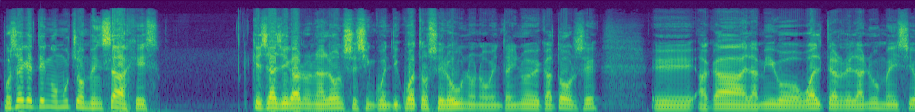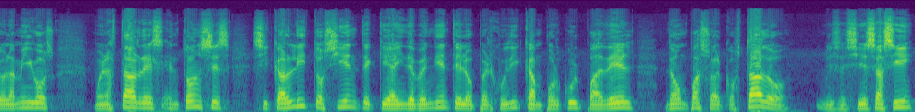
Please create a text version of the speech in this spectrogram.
Pues sé que tengo muchos mensajes que ya llegaron al 11 5401 99 14. Acá el amigo Walter de Lanús me dice, hola amigos, buenas tardes. Entonces, si Carlito siente que a Independiente lo perjudican por culpa de él, da un paso al costado. Dice, si es así,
